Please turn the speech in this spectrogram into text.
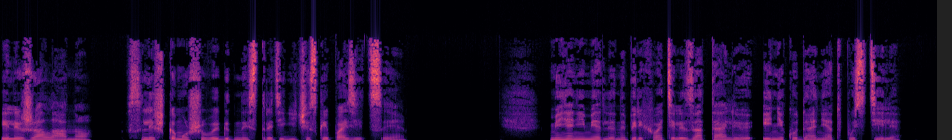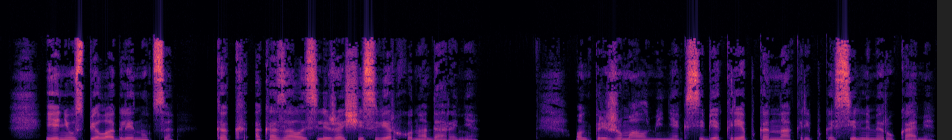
и лежало оно в слишком уж выгодной стратегической позиции. Меня немедленно перехватили за талию и никуда не отпустили. Я не успела оглянуться, как оказалась лежащей сверху на Дароне. Он прижимал меня к себе крепко-накрепко сильными руками,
